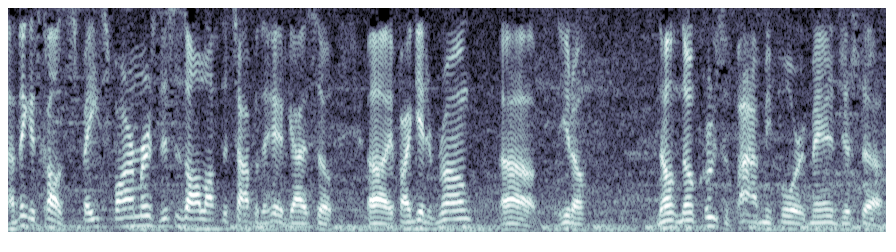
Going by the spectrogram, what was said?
i think it's called space farmers this is all off the top of the head guys so uh, if I get it wrong, uh, you know, don't don't crucify me for it, man. Just uh,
